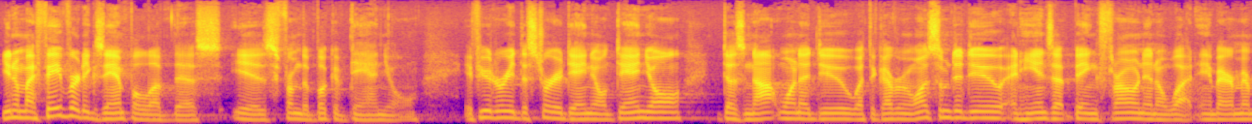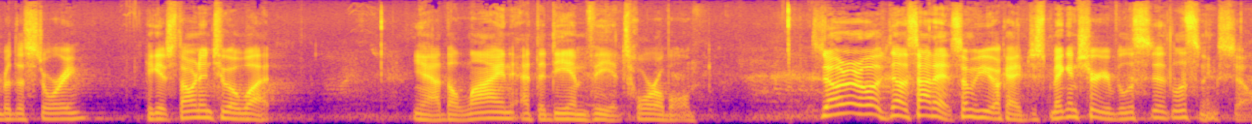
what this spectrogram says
You know, my favorite example of this is from the book of Daniel. If you were to read the story of Daniel, Daniel does not want to do what the government wants him to do, and he ends up being thrown in a what? Anybody remember the story? He gets thrown into a what? Yeah, the line at the DMV. It's horrible. No, no, no, no, that's not it. Some of you, okay, just making sure you're listening still.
